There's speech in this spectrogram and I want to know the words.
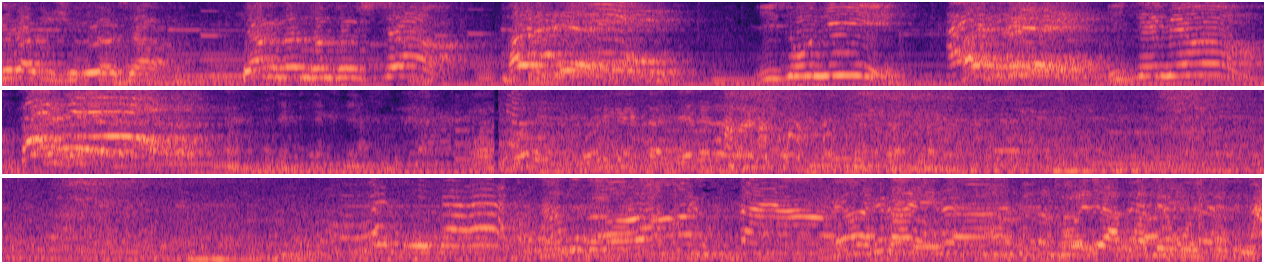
해봐 주시고요. 자, 양산 전통시장 파이팅! 이손희 파이팅! 이재명 머리가 일단 내려가가지고. 고맙습니다. 감사합니다. 맛있어요. 내가 스타일 둘리 아빠 되고 있습니다.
